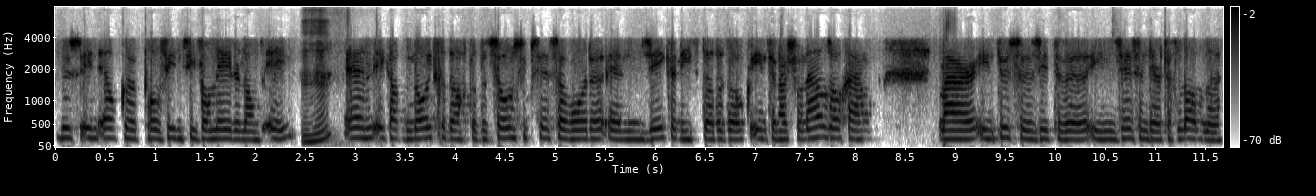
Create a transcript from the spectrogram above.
Dus in elke provincie van Nederland één. Mm -hmm. En ik had nooit gedacht dat het zo'n succes zou worden. En zeker niet dat het ook internationaal zou gaan. Maar intussen zitten we in 36 landen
